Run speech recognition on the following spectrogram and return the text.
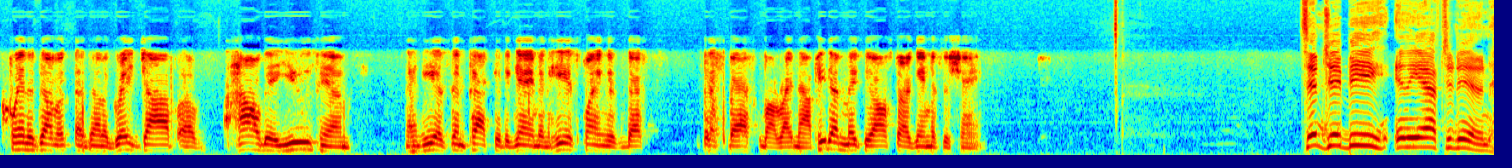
Quin has done, a, has done a great job of how they use him, and he has impacted the game, and he is playing his best best basketball right now. If he doesn't make the All Star game, it's a shame. It's MJB in the afternoon.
